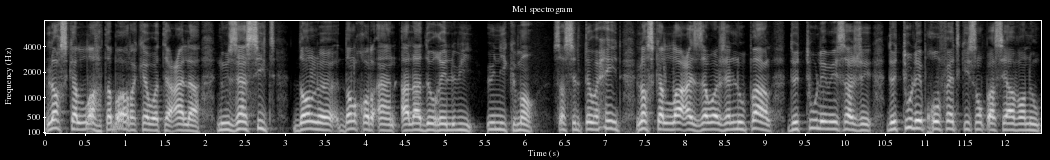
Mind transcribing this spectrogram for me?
Lorsqu'Allah tabaraka wa ta'ala nous incite dans le, dans le Coran à l'adorer lui uniquement, ça, c'est le tawhid. Lorsqu'Allah Azzawajal nous parle de tous les messagers, de tous les prophètes qui sont passés avant nous,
